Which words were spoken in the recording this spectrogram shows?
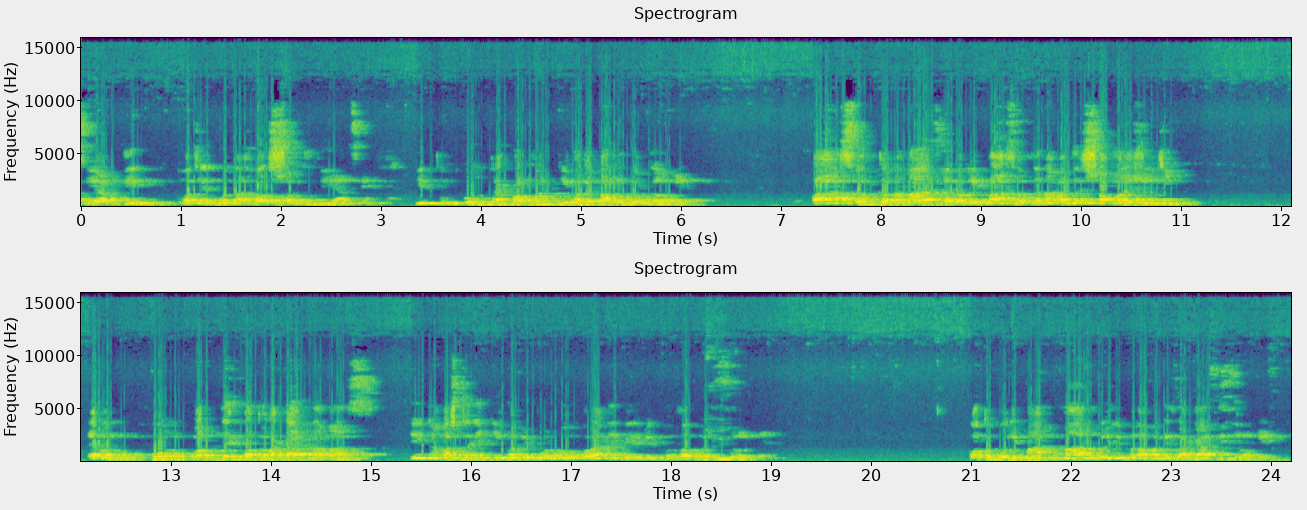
সিয়াম দিয়ে, হজের কথা হজ শব্দ দিয়ে আছে। কিন্তু কোনটা কখন কীভাবে পালন করতে হবে? পাঁচ নামাজ এবং এই পাঁচ নামাজের সময়সূচি এবং কোন প্রত্যেক কত রাকাত? নামাজ। এই নামাজটাকে কীভাবে পড়ব? কোরআনে কারিমের কোথাও কোনো বিবরণ কত পরিমাণ মাল হইলে পরে আমাকে জাকাত দিতে হবে?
